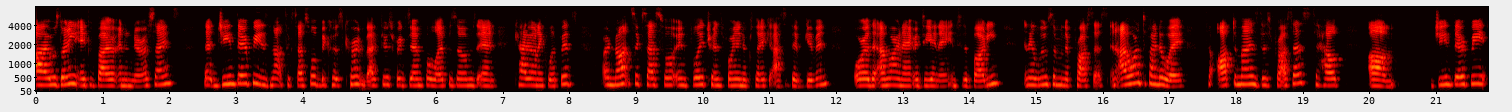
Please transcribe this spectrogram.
I was learning in AP Bio and in neuroscience that gene therapy is not successful because current vectors, for example, liposomes and cationic lipids, are not successful in fully transporting the nucleic acid they've given or the mRNA or DNA into the body, and they lose them in the process. And I wanted to find a way to optimize this process to help um, gene therapy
